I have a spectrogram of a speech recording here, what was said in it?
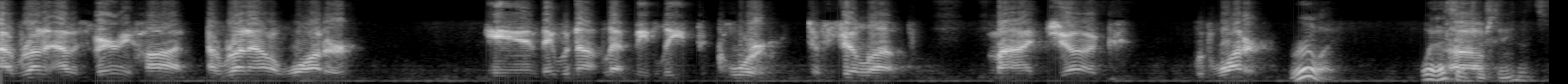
I run. I was very hot. I run out of water, and they would not let me leave the court to fill up my jug with water. Really? Well, that's um, interesting. That's...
